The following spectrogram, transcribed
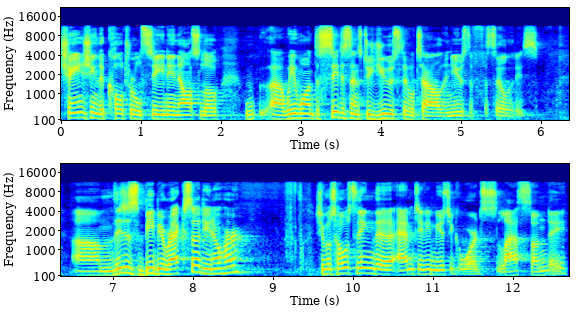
changing the cultural scene in Oslo. Uh, we want the citizens to use the hotel and use the facilities. Um, this is Bebe Rexha, do you know her? She was hosting the MTV Music Awards last Sunday.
